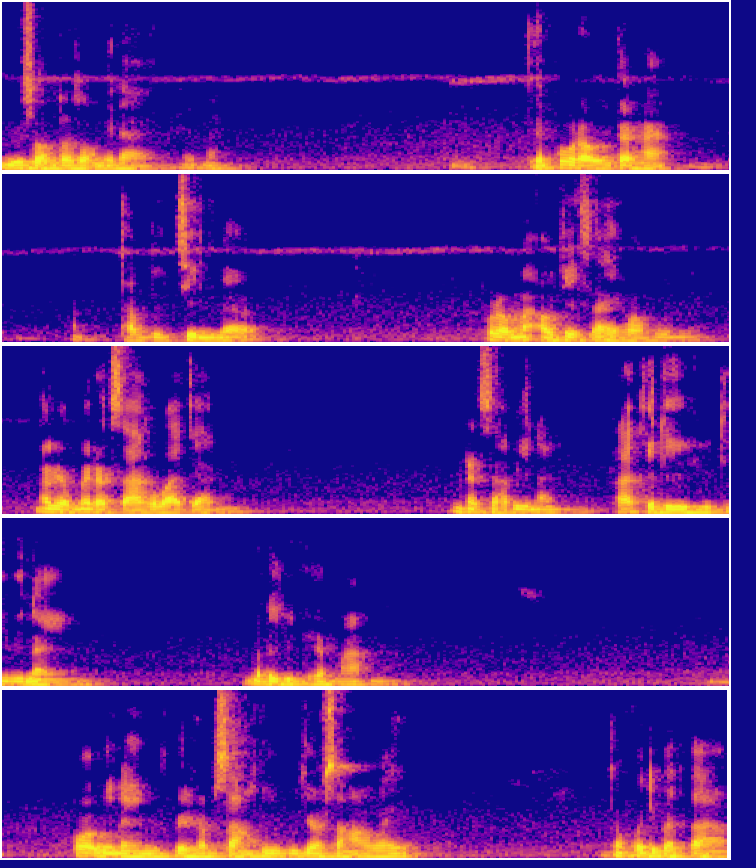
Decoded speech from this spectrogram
อยู่สองต่อสองไม่ได้เห็นไหมแต่พวกเราอีกต่างหากทำจริงๆแล้ว พวกเราไม่เอาใจใส่ของพวกนี้ไม่เรียกไม่รักษาครูบาอาจารย์ไม่รักษาวินัยพระจะดีอยู่ที่วินัยนะไม่ได้อยู่ที่ธรรมะนะเพราะวินัยมันเป็นคำสั่งที่พระเจ้าสั่งเอาไว้ ต้องปฏิบัติตาม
